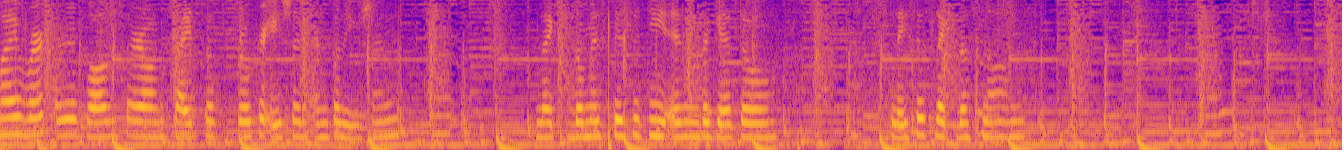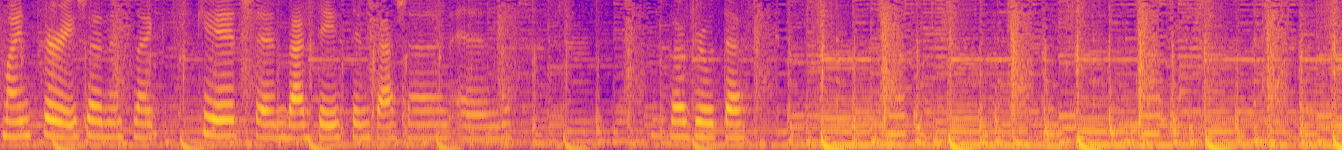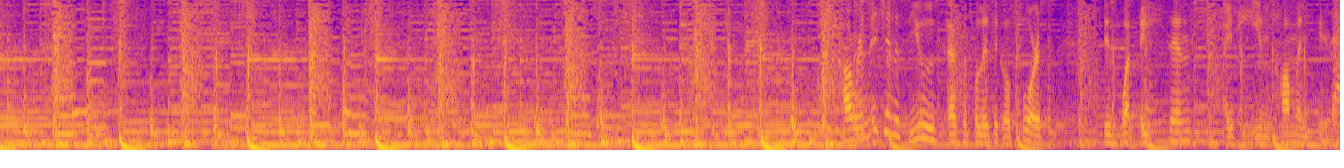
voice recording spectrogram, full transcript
My work revolves around sites of procreation and pollution, like domesticity in the ghetto, places like the slums. My inspiration is like kitsch and bad taste in fashion and the grotesque. How religion is used as a political force is what I sense I see in common here.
